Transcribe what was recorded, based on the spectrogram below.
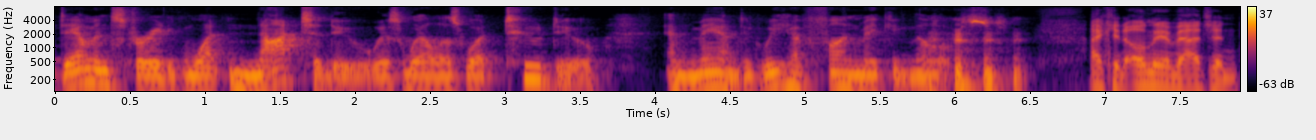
demonstrating what not to do as well as what to do. And man, did we have fun making those. I can only imagine.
